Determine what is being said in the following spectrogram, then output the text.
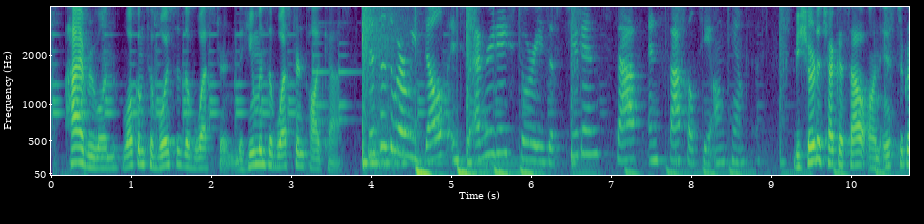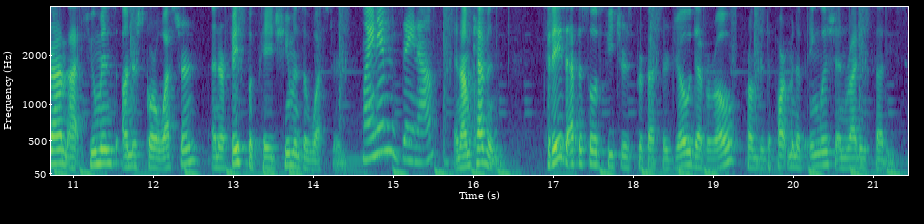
Hi, everyone. Welcome to Voices of Western, the Humans of Western podcast. This is where we delve into everyday stories of students, staff, and faculty on campus. Be sure to check us out on Instagram at humans underscore Western and our Facebook page, Humans of Western. My name is Zainab. And I'm Kevin. Today's episode features Professor Jo Devereux from the Department of English and Writing Studies.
